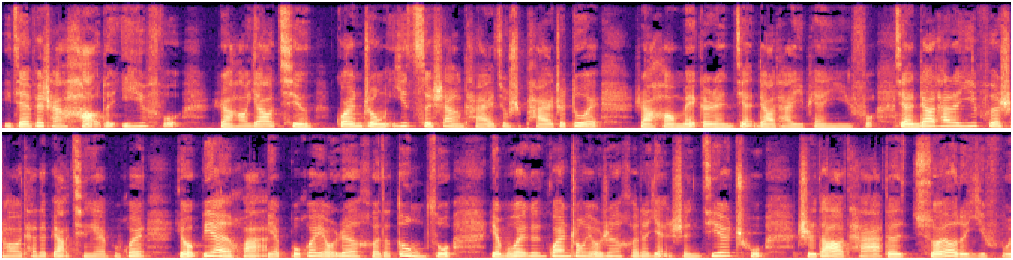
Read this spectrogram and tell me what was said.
一件非常好的衣服。然后邀请观众依次上台，就是排着队，然后每个人剪掉他一片衣服。剪掉他的衣服的时候，他的表情也不会有变化，也不会有任何的动作，也不会跟观众有任何的眼神接触，直到他的所有的衣服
